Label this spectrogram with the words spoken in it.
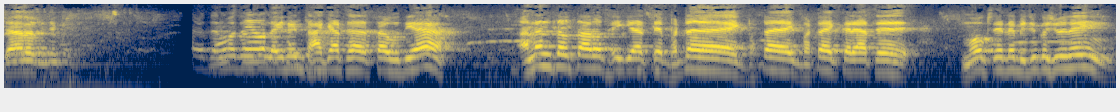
ચાલો બીજું કઈ. જન્મ જન્મ તો લઈ લઈને થાક્યા છે અત્યાર સુધી અનંત અવતારો થઈ ગયા છે. ભટક ભટક ભટક કર્યા છે. મોક્ષ એટલે બીજું કશું નહીં.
